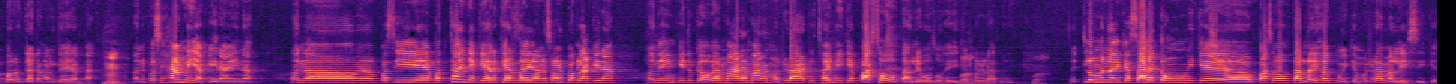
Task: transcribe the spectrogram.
બળદ ગાડા હણગાર્યા હતા અને પછી હામિયા કર્યા એના અને પછી એ બધાને ઘેર ઘેર જઈ અને સણપગલા કર્યા. અને એમ કીધું કે હવે મારે મારા મઢડા હાટું થઈ ને કે પાછો અવતાર લેવો જો હે કે મઢડામાં નહીં એટલો મને કે સાહે તો હું કે પાછો અવતાર લઈ શકું કે મઢડામાં લઈશી કે.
